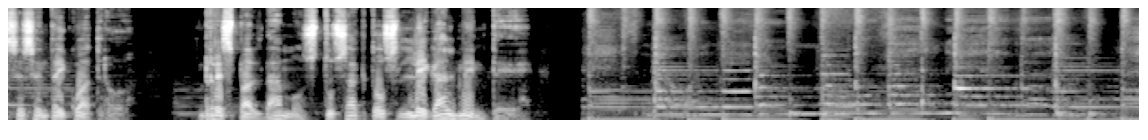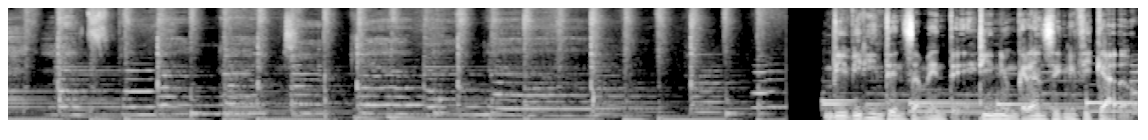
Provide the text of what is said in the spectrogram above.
64. Respaldamos tus actos legalmente. Vivir intensamente tiene un gran significado.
